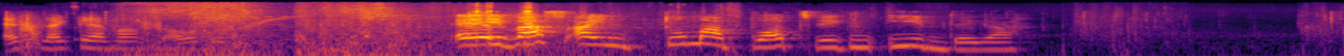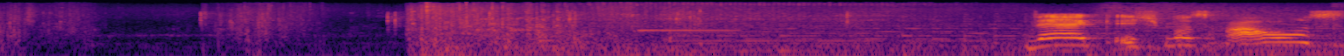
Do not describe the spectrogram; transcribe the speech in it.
Es leckt einfach das Auto. Ey, was ein dummer Bot wegen ihm, Digga. Weg, ich muss raus.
